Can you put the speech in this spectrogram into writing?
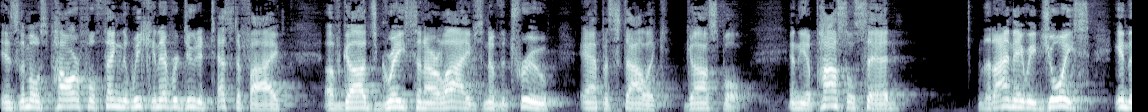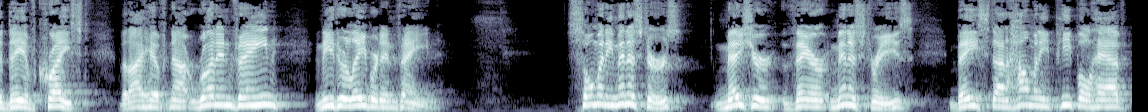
is the most powerful thing that we can ever do to testify of God's grace in our lives and of the true apostolic gospel. And the apostle said that I may rejoice in the day of Christ that I have not run in vain, neither labored in vain. So many ministers measure their ministries based on how many people have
